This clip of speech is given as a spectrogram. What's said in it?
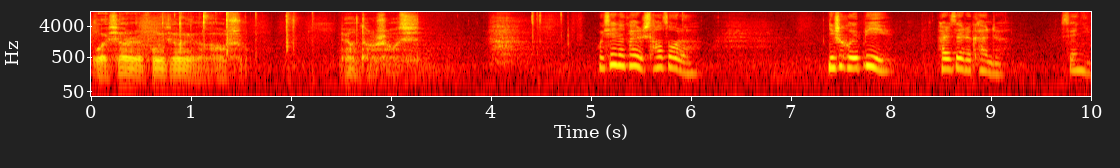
我像是风箱里的老鼠。两头受气。我现在开始操作了。你是回避，还是在这看着？随你。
